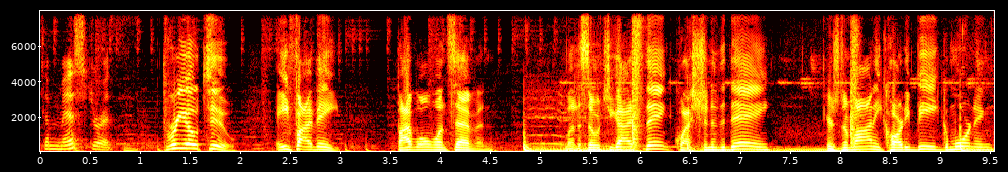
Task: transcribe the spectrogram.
the mistress. 302 858 5117. Let us know what you guys think. Question of the day Here's Normani, Cardi B. Good morning.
